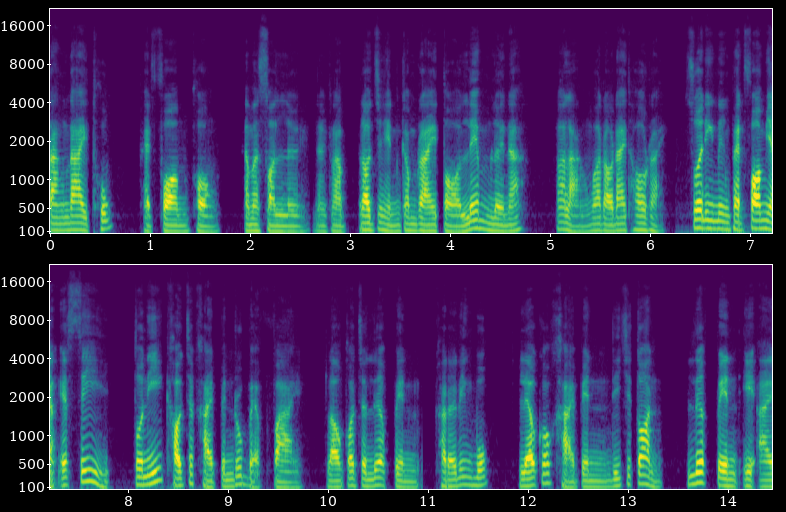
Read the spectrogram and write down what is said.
ตั้งได้ทุกแพลตฟอร์มของ Amazon เลยนะครับ เราจะเห็นกำไรต่อเล่มเลยนะข้างหลังว่าเราได้เท่าไหร่ ส่วนอีกหนึ่งแพลตฟอร์มอย่าง Etsy ตัวนี้เขาจะขายเป็นรูปแบบไฟล์ เราก็จะเลือกเป็น coloring book แล้วก็ขายเป็นดิจิตอลเลือกเป็น AI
